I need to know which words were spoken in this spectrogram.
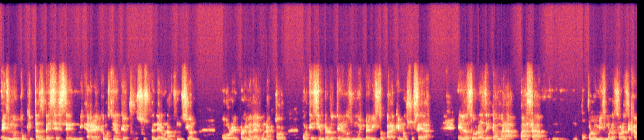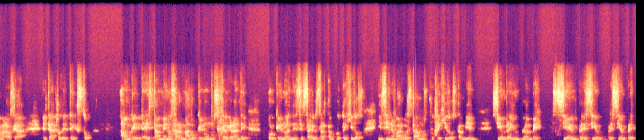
es muy poquitas veces en mi carrera que hemos tenido que suspender una función por el problema de algún actor, porque siempre lo tenemos muy previsto para que no suceda. En las obras de cámara pasa un poco lo mismo, las obras de cámara, o sea, el teatro de texto, aunque está menos armado que en un musical grande, porque no es necesario estar tan protegidos, y sin embargo estamos protegidos también. Siempre hay un plan B, siempre, siempre, siempre,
